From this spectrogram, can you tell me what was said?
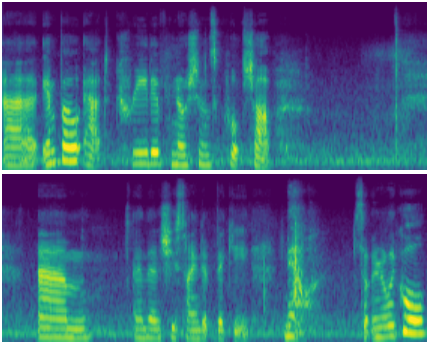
Uh, info at Creative Notions Quilt Shop. Um, and then she signed it Vicki. Now, something really cool.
